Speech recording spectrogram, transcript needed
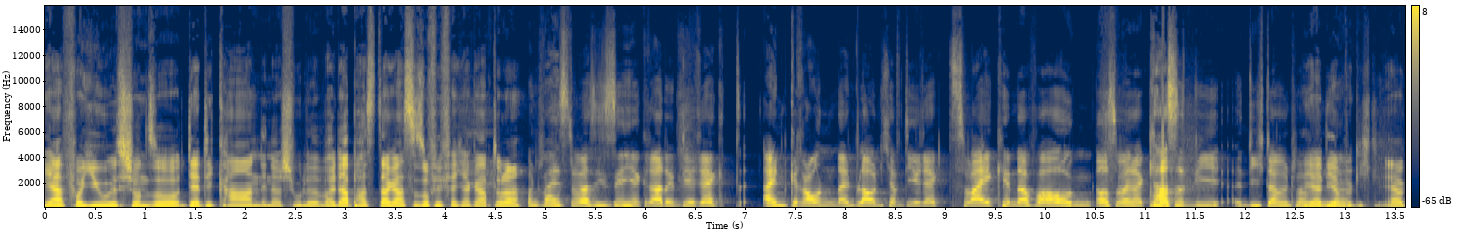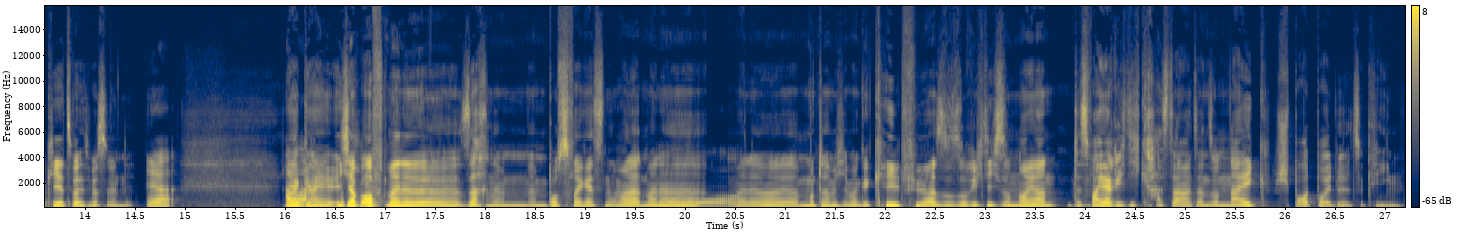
Ja, for you ist schon so der Dekan in der Schule, weil da passt, da hast du so viel Fächer gehabt, oder? und weißt du was, ich sehe hier gerade direkt ein Grauen und ein Blau und ich habe direkt zwei Kinder vor Augen aus meiner Klasse, die, die ich damit verbinde. Ja, die haben wirklich. Ja, okay, jetzt weiß ich, was du. Ja, Ja. Aber- geil. Ich habe okay. oft meine Sachen im, im Bus vergessen immer. Da hat meine, Oh. meine Mutter mich immer gekillt für. Also so richtig so ein neuer. Das war ja richtig krass damals, dann so einen Nike-Sportbeutel zu kriegen.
